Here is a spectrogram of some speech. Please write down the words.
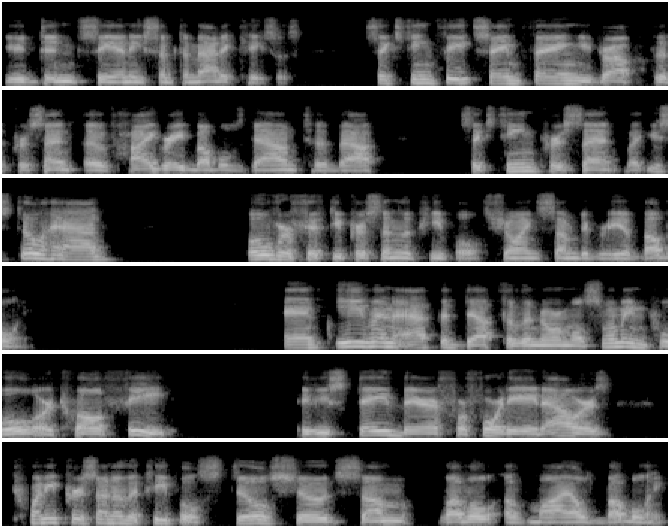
you didn't see any symptomatic cases. 16 feet, same thing, you drop the percent of high grade bubbles down to about 16%, but you still had over 50% of the people showing some degree of bubbling. And even at the depth of a normal swimming pool or 12 feet, if you stayed there for 48 hours, 20% of the people still showed some level of mild bubbling.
